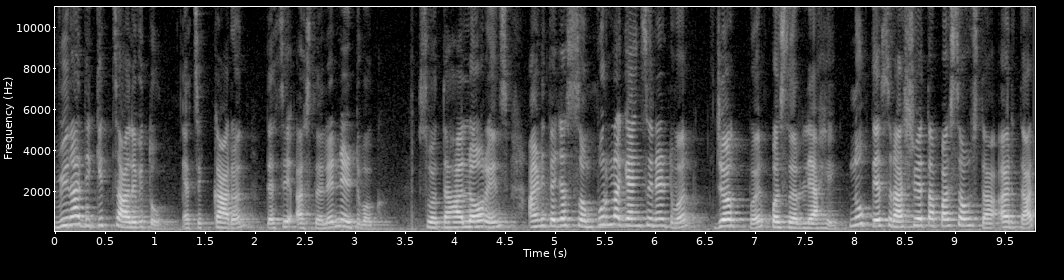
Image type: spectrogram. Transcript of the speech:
विनादिकीत चालवितो. याचे कारण त्याचे असलेले नेटवर्क. स्वतः लॉरेन्स आणि त्याच्या संपूर्ण गँगचे नेटवर्क जगभर पसरले आहे. नुकतेच राष्ट्रीय तपास संस्था अर्थात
